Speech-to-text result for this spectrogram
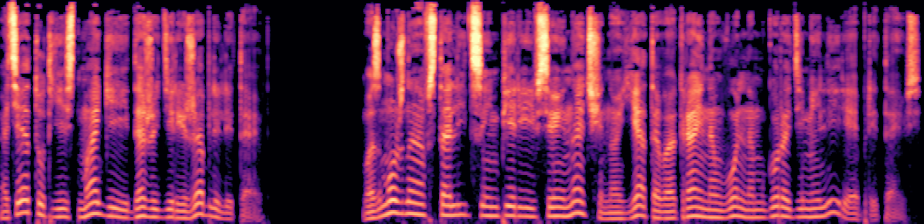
Хотя тут есть магия и даже дирижабли летают. Возможно, в столице империи все иначе, но я-то в окраинном вольном городе Мелирия обретаюсь.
